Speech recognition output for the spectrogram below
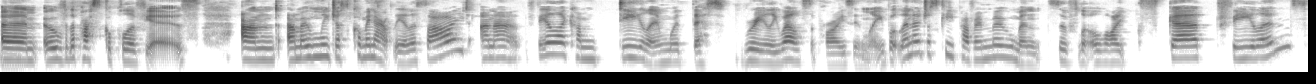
um, over the past couple of years. And I'm only just coming out the other side. And I feel like I'm dealing with this really well, surprisingly. But then I just keep having moments of little like scared feelings.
